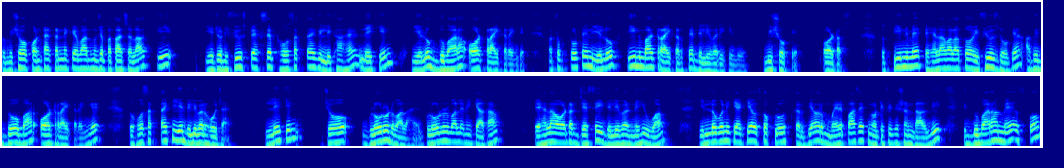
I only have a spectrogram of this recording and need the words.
तो मीशो को कॉन्टैक्ट करने के बाद मुझे पता चला कि ये जो रिफ्यूज़ टू एक्सेप्ट हो सकता है कि लिखा है, लेकिन ये लोग दोबारा और ट्राई करेंगे। मतलब टोटल ये लोग तीन बार ट्राई करते हैं डिलीवरी के लिए मीशो के ऑर्डर्स तो तीन में पहला वाला तो रिफ्यूज़ हो गया, अभी दो बार और ट्राई करेंगे तो हो सकता है कि ये डिलीवर हो जाए। लेकिन जो ग्लोरोड वाला है ग्लोरोड वाले में क्या था पहला ऑर्डर जैसे ही डिलीवर नहीं हुआ, इन लोगों ने क्या किया, उसको क्लोज कर दिया और मेरे पास एक नोटिफिकेशन डाल दी कि दोबारा मैं उसको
